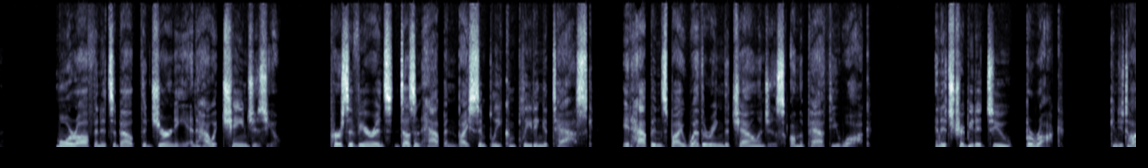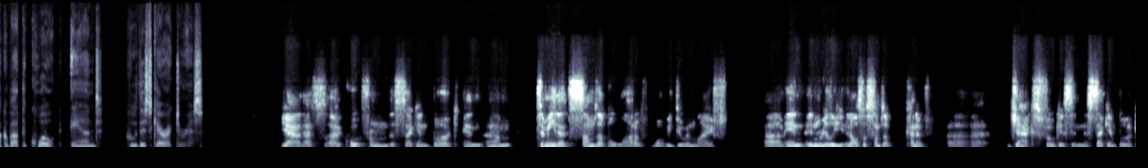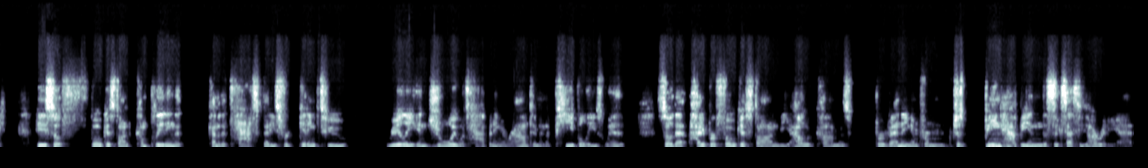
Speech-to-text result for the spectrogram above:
More often, it's about the journey and how it changes you. Perseverance doesn't happen by simply completing a task. It happens by weathering the challenges on the path you walk. And it's attributed to Barack. Can you talk about the quote and who this character is? Yeah, that's a quote from the second book. And um, to me, that sums up a lot of what we do in life. Um, and, and really, it also sums up kind of uh, Jack's focus in the second book. He's so focused on completing the kind of the task that he's forgetting to really enjoy what's happening around him and the people he's with. So that hyper focused on the outcome is preventing him from just being happy in the success he's already had.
